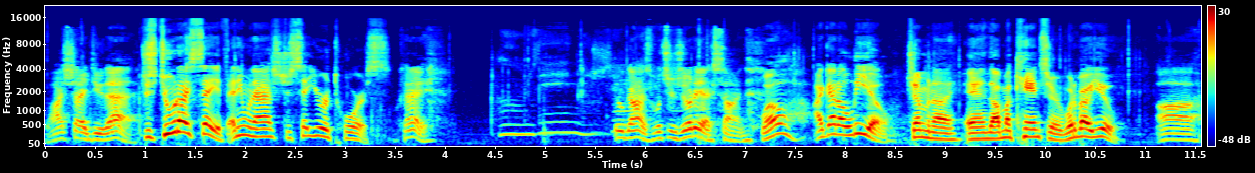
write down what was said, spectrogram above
Why should I do that? Just do what I say. If anyone asks, just say you're a Taurus. Okay. Yo, guys, what's your zodiac sign? Well, I got a Leo, Gemini, and I'm a Cancer. What about you? Uh,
